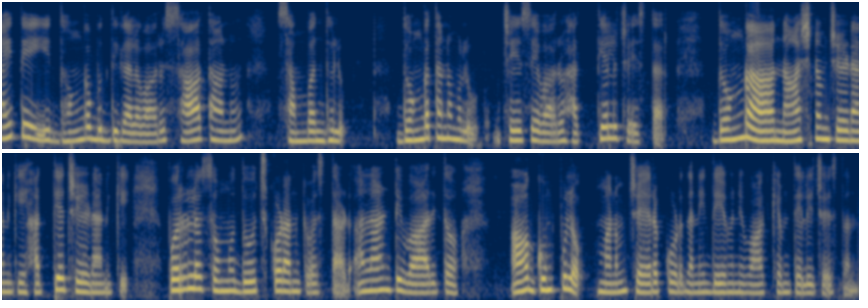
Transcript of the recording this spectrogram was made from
అయితే ఈ దొంగ బుద్ధి గలవారు సాతాను సంబంధులు. దొంగతనములు చేసేవారు హత్యలు చేస్తారు. దొంగ నాశనం చేయడానికి హత్య చేయడానికి పొరుల సొమ్ము దోచుకోవడానికి వస్తాడు. అలాంటి వారితో ఆ గుంపులో మనం చేరకూడదని దేవుని వాక్యం తెలియజేస్తుంది.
